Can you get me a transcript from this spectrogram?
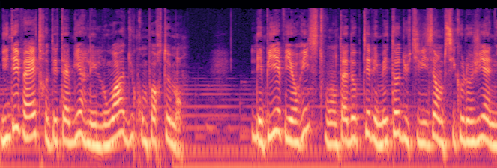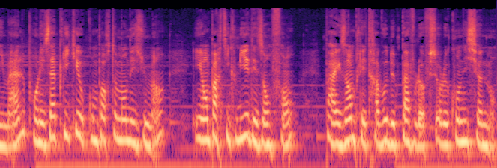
L'idée va être d'établir les lois du comportement, les behavioristes vont adopter les méthodes utilisées en psychologie animale pour les appliquer au comportement des humains, et en particulier des enfants, par exemple les travaux de Pavlov sur le conditionnement.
